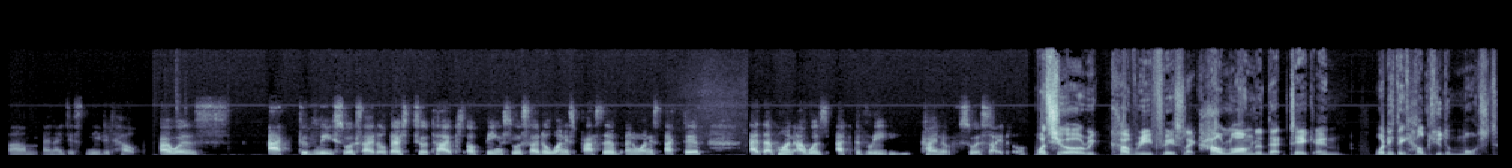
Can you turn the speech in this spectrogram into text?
Um, and I just needed help. I was actively suicidal. There's two types of being suicidal. One is passive and one is active. At that point, I was actively kind of suicidal. What's your recovery phase like? How long did that take and what do you think helped you the most?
